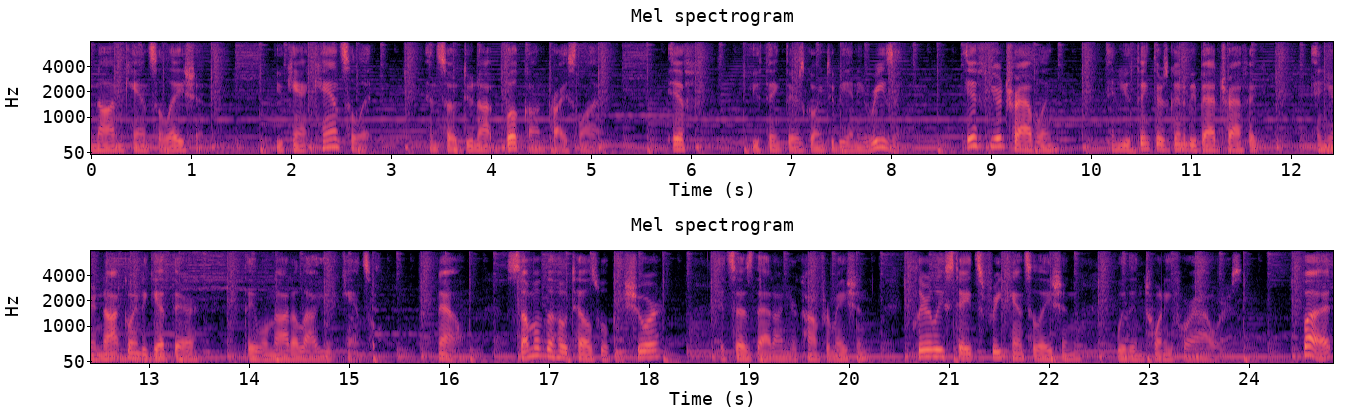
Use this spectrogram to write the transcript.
non cancellation. You can't cancel it, and so do not book on Priceline. If you think there's going to be any reason. If you're traveling and you think there's going to be bad traffic and you're not going to get there, they will not allow you to cancel. Now, some of the hotels will be sure, it says that on your confirmation, clearly states free cancellation within 24 hours. But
